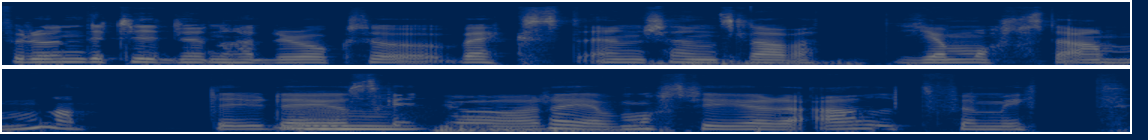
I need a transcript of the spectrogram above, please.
För under tiden hade det också växt en känsla av att jag måste amma. Det är ju det jag ska Mm. göra. Jag måste ju göra allt för mitt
